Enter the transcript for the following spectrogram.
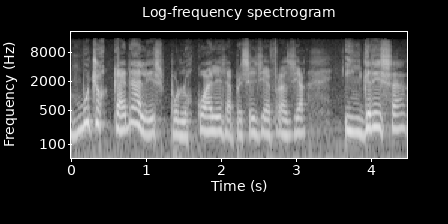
muchos canales por los cuales la presencia de Francia ingresa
